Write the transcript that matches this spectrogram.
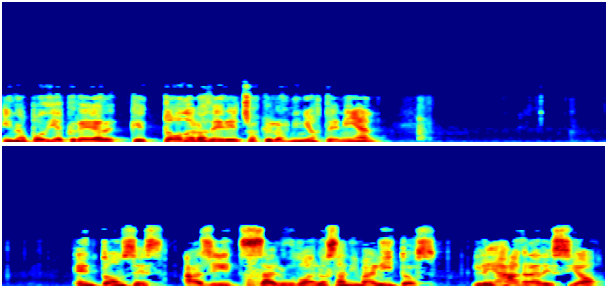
y no podía creer que todos los derechos que los niños tenían. Entonces, allí saludó a los animalitos, les agradeció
